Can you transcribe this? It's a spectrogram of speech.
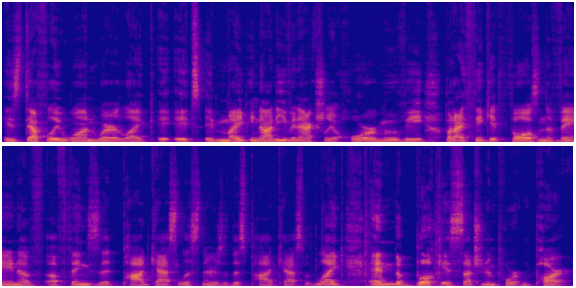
is definitely one where like it, it's it might be not even actually a horror movie, but I think it falls in the vein of of things that podcast listeners of this podcast would like, and the book is such an important part.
